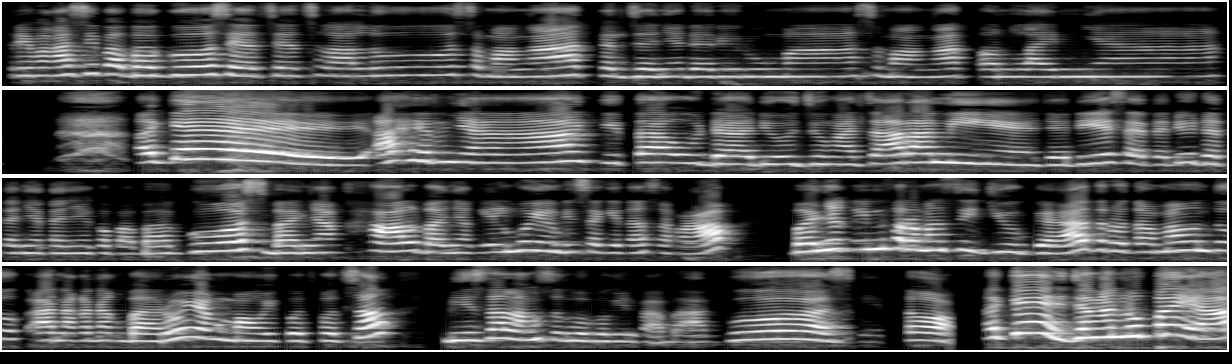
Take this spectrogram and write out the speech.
Terima kasih Pak Bagus, sehat-sehat selalu, semangat kerjanya dari rumah, semangat online-nya. Oke, akhirnya kita udah di ujung acara nih. Jadi saya tadi udah tanya-tanya ke Pak Bagus, banyak hal, banyak ilmu yang bisa kita serap, banyak informasi juga, terutama untuk anak-anak baru yang mau ikut futsal, bisa langsung hubungin Pak Bagus gitu. Oke, jangan lupa ya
